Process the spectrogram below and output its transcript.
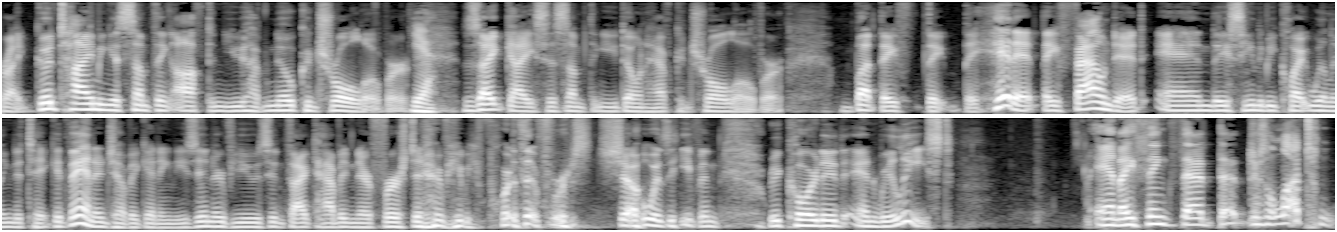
right. Good timing is something often you have no control over. Yeah. zeitgeist is something you don't have control over. But they they they hit it they found it and they seem to be quite willing to take advantage of it getting these interviews. In fact having their first interview before the first show was even recorded and released. And I think that, that there's a lot to,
